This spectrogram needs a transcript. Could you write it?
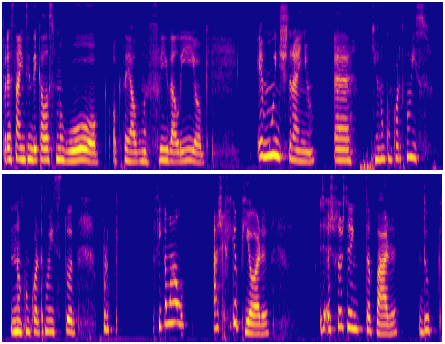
parece estar a entender que ela se magoou ou, ou que tem alguma ferida ali ou que... é muito estranho E uh, eu não concordo com isso. Não concordo com isso todo. Porque fica mal. Acho que fica pior as pessoas terem que tapar do que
